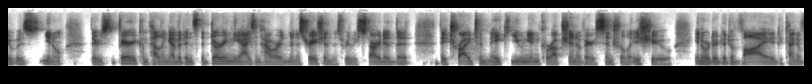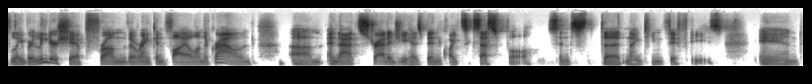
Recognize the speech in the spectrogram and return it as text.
it was, you know, there's very compelling evidence that during the Eisenhower administration, this really started that they tried to make union corruption a very central issue in order to divide kind of labor leadership from the rank and file on the ground. Um, and that strategy has been quite successful since the 1950s. And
